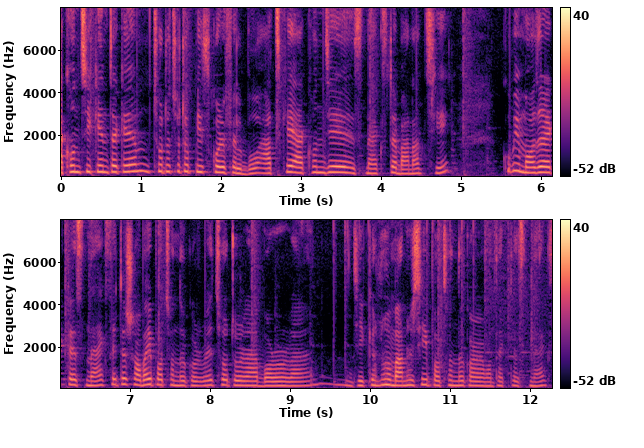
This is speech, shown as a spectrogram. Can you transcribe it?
এখন চিকেনটাকে ছোট ছোট পিস করে ফেলব। আজকে এখন যে স্ন্যাক্সটা বানাচ্ছি, খুবই মজার একটা স্ন্যাক্স এটা সবাই পছন্দ করবে, ছোটরা, বড়রা, যে কোনো মানুষই পছন্দ করার মতো একটা স্ন্যাক্স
